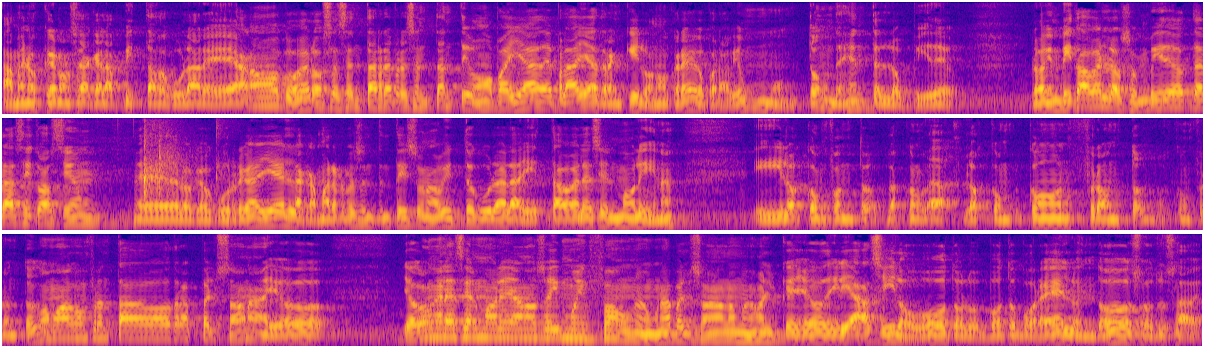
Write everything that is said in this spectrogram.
a menos que no sea que las vistas oculares, ah no, coge los 60 representantes y vamos para allá de playa, tranquilo, no creo, pero había un montón de gente en los videos. Los invito a verlos, son videos de la situación, eh, de lo que ocurrió ayer. La Cámara de Representantes hizo una vista ocular, ahí estaba el Molina y los confrontó, los, ah, los confrontó, los confrontó como ha confrontado otras personas. Yo, yo con el Molina no soy muy fan, es una persona a lo mejor que yo diría, ah, sí, lo voto, lo voto por él, lo endoso, tú sabes.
